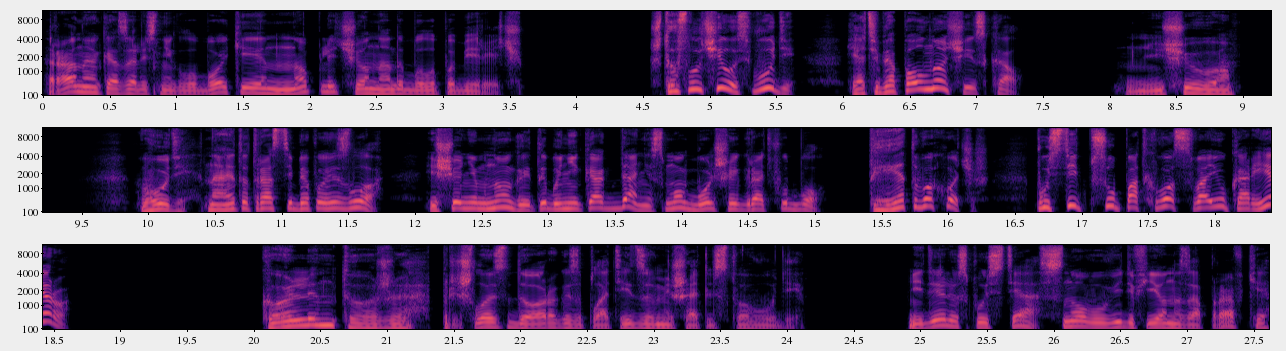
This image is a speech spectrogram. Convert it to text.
Раны оказались неглубокие, но плечо надо было поберечь. «Что случилось, Вуди? Я тебя полночи искал». «Ничего». «Вуди, на этот раз тебе повезло. Еще немного, и ты бы никогда не смог больше играть в футбол. Ты этого хочешь? Пустить псу под хвост свою карьеру?» Коллин тоже. Пришлось дорого заплатить за вмешательство Вуди. Неделю спустя, снова увидев ее на заправке,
